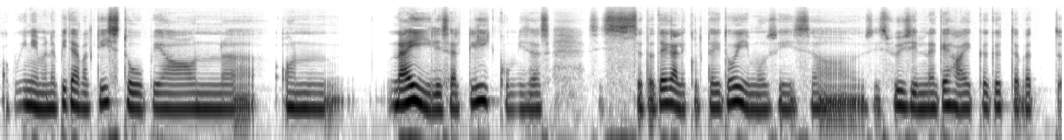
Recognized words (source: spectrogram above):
aga kui inimene pidevalt istub ja on, on näiliselt liikumises, siis seda tegelikult ei toimu, siis, siis füüsiline keha ikkagi ütleb, et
